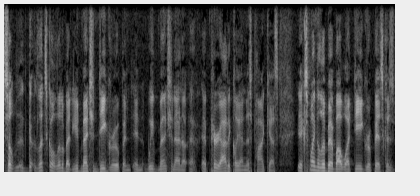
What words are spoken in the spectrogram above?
So let's go a little bit. You'd mentioned D Group, and, and we've mentioned that uh, uh, periodically on this podcast. Explain a little bit about what D Group is, because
